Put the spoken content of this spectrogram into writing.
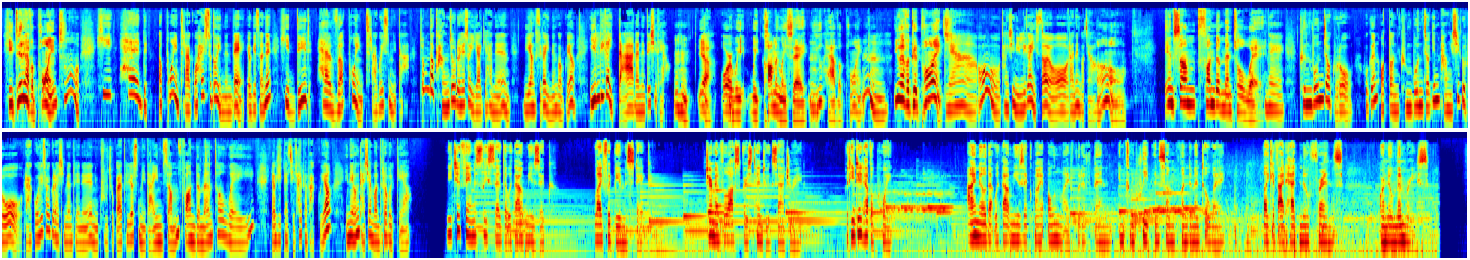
He did have a point. 오, he had a point라고 할 수도 있는데 여기서는 he did have a point라고 있습니다. 좀 더 강조를 해서 이야기하는 뉘앙스가 있는 거고요. 일리가 있다라는 뜻이 돼요. Mm-hmm. Yeah. Or we, we commonly say, you have a point. You have a good point. 야, 오, 당신 일리가 있어요. 라는 거죠. Oh. In some fundamental way. 네, 근본적으로 혹은 어떤 근본적인 방식으로 라고 해석을 하시면 되는 구조가 들렸습니다. In some fundamental way. 여기까지 살펴봤고요. 이 내용 다시 한번 들어볼게요. Nietzsche famously said that without music, life would be a mistake. German philosophers tend to exaggerate, but he did have a point. I know that without music, my own life would have been incomplete in some fundamental way, like if I'd had no friends or no memories.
